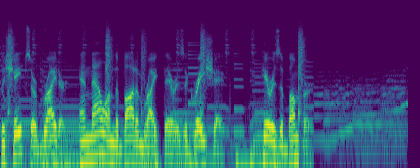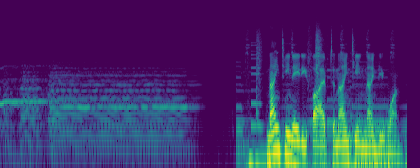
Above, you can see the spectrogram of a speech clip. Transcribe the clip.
the shapes are brighter, and now on the bottom right there is a gray shape. Here is a bumper. 1985 to 1991,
